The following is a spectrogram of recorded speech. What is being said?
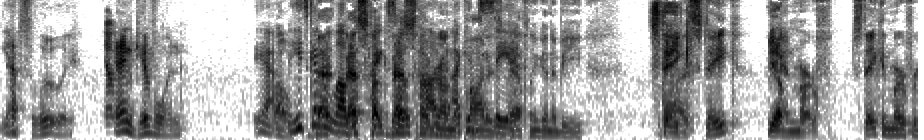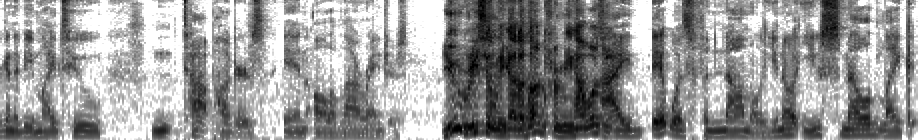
Yeah. Absolutely, Yep. and give one. yeah, Oh, he's gonna be- love best, a steak hu- best hugger hug. on the I can pod is it. definitely going to be Steak. uh, Steak Yep. and Murph. Steak and Murph are going to be my two n- top huggers in all of Lower Rangers. You recently got a hug from me. How was it? I it was phenomenal. You know, what? you smelled like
